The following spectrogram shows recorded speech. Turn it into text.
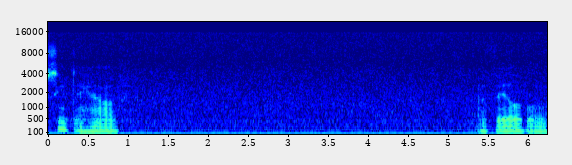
don't seem to have available.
